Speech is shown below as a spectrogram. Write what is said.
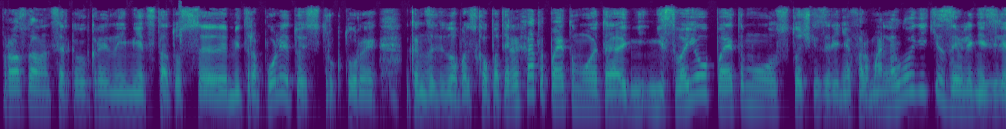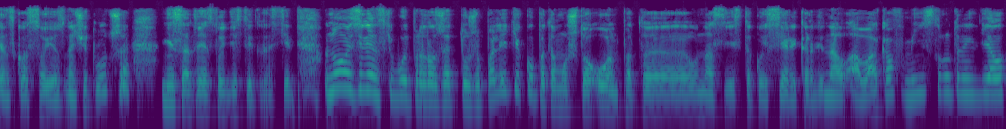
Православная церковь Украины имеет статус э, метрополии, то есть структуры Константинопольского патриархата, поэтому это не свое, поэтому с точки зрения формальной логики заявление Зеленского свое значит лучше, не соответствует действительности. Но Зеленский будет продолжать ту же политику, потому что он под... Э, у нас есть такой серый кардинал Аваков, министр внутренних дел,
